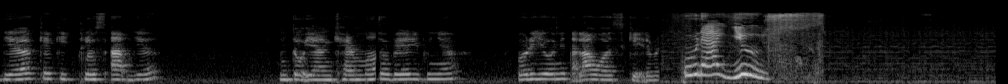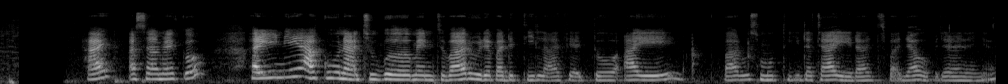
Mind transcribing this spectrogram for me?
Dia keki close up je Untuk yang caramel strawberry punya. Oreo ni tak lawa sikit daripada Una use. Hai, Assalamualaikum. Hari ni aku nak cuba manager baru daripada T-Life iaitu air. Baru smoothie dah cair dah sebab jauh perjalanannya.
